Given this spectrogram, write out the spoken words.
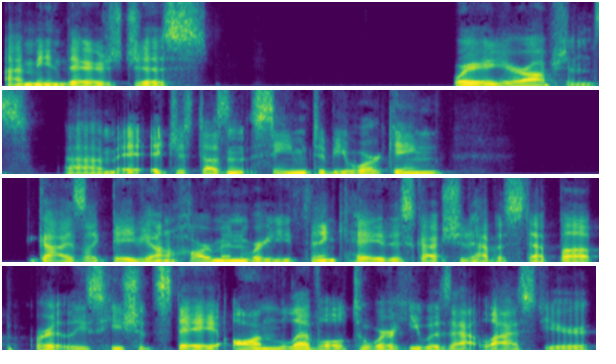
I mean, there's just where are your options? Um, it, it just doesn't seem to be working. Guys like De'Vion Harmon, where you think, hey, this guy should have a step up, or at least he should stay on level to where he was at last year.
